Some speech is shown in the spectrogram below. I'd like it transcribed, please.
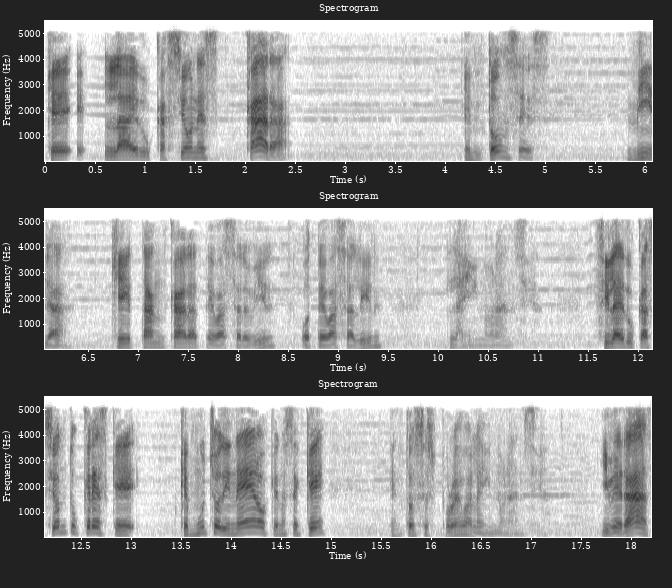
que la educación es cara, entonces mira qué tan cara te va a servir o te va a salir la ignorancia. Si la educación tú crees que, que mucho dinero, que no sé qué, entonces prueba la ignorancia. Y verás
